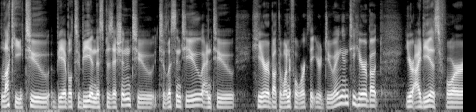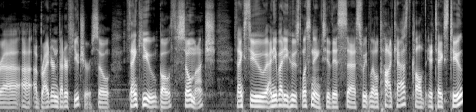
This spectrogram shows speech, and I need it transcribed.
lucky to be able to be in this position to to listen to you and to hear about the wonderful work that you're doing and to hear about your ideas for uh, a a brighter and better future. So, thank you both so much. Thanks to anybody who's listening to this uh, sweet little podcast called It Takes Two.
